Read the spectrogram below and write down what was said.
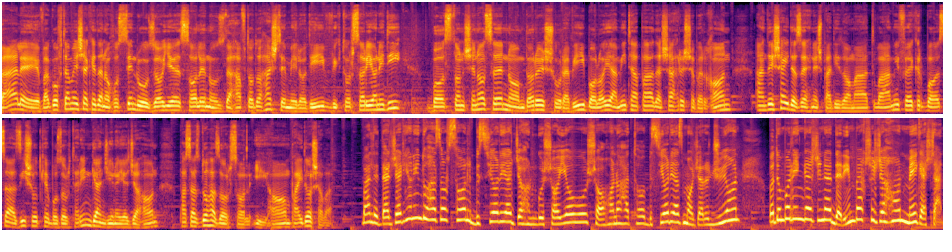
بله و گفتم ایشه که در نخستین روزای سال 1978 میلادی ویکتور ساریانیدی باستانشناس نامدار شوروی بالای امی تپه در شهر شبرغان اندیشه در ذهنش پدید آمد و امی فکر باعث ازی شد که بزرگترین گنجینه جهان پس از 2000 سال ایهام پیدا شود. بله در جریان این 2000 سال بسیاری از جهانگشایا و شاهان و حتی بسیاری از ماجراجویان و دنبال این گنجینه در این بخش جهان میگشتند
